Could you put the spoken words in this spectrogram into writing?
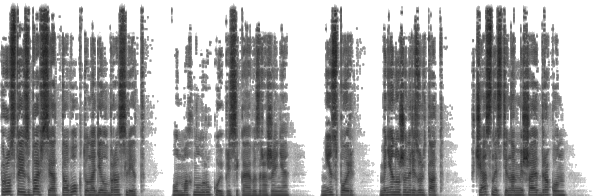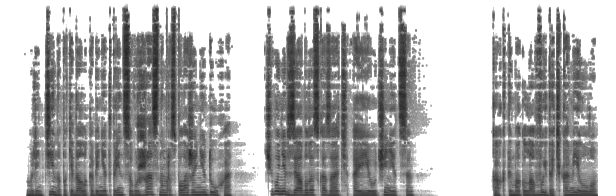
Просто избавься от того, кто надел браслет». Он махнул рукой, пресекая возражение. «Не спорь. Мне нужен результат. В частности, нам мешает дракон». Валентина покидала кабинет принца в ужасном расположении духа чего нельзя было сказать о ее ученице. «Как ты могла выдать Камиллу?»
